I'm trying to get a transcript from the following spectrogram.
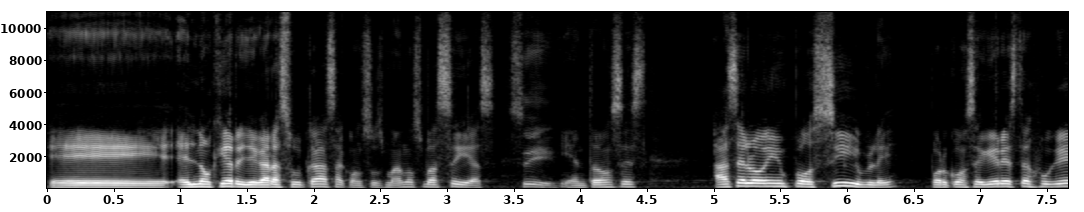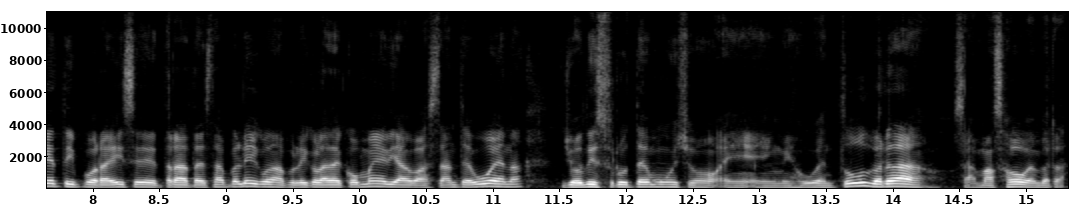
eh, él no quiere llegar a su casa con sus manos vacías Sí. y entonces hace lo imposible por conseguir este juguete y por ahí se trata esta película, una película de comedia bastante buena. Yo disfruté mucho en, en mi juventud, ¿verdad? O sea, más joven, ¿verdad?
